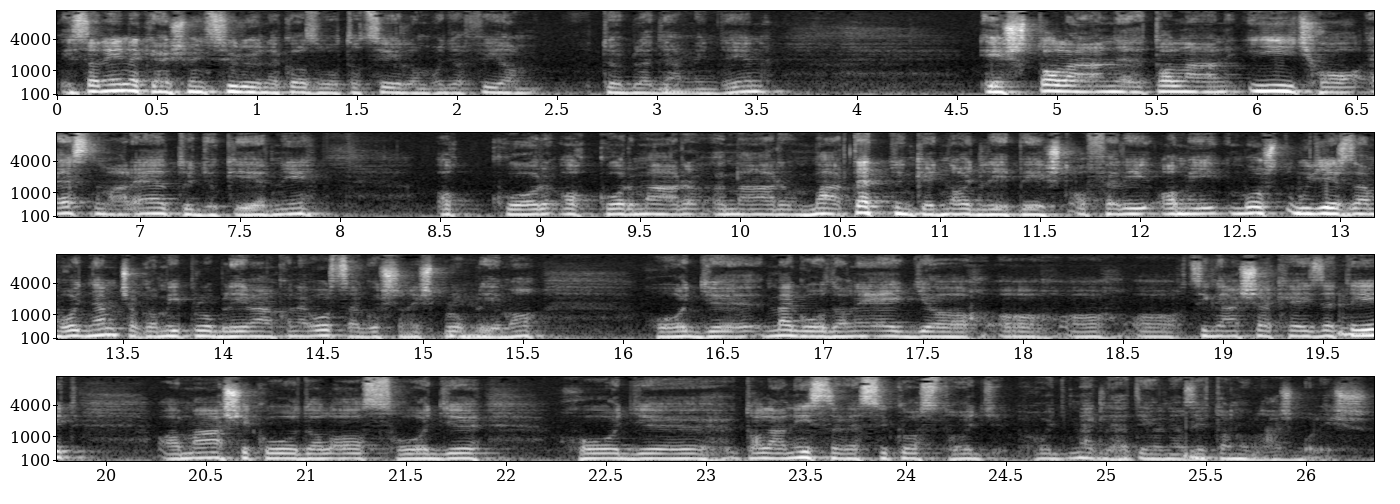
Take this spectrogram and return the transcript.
Hiszen én nekem is, mint szülőnek az volt a célom, hogy a fiam több legyen, mint én, és talán, talán így, ha ezt már el tudjuk érni, akkor, akkor már, már, már tettünk egy nagy lépést afelé, ami most úgy érzem, hogy nem csak a mi problémánk, hanem országosan is probléma, hogy megoldani egy a, a, a, a cigányság helyzetét, a másik oldal az, hogy, hogy talán észreveszünk azt, hogy, hogy meg lehet élni azért tanulásból is.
